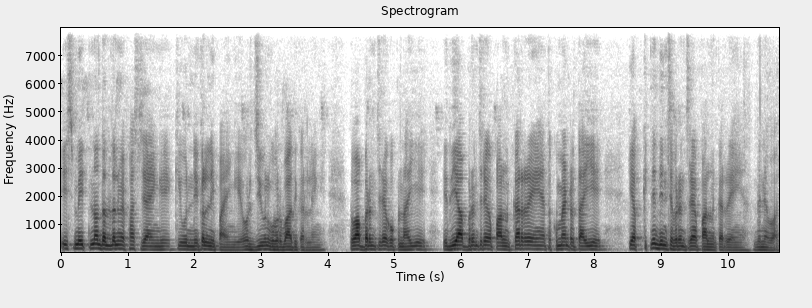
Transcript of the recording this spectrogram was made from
इसमें इतना दलदल में फंस जाएँगे कि वो निकल नहीं पाएँगे और जीवन को बर्बाद कर लेंगे। तो आप ब्रह्मचर्य को अपनाइए। यदि आप ब्रह्मचर्य का पालन कर रहे हैं तो कमेंट बताइए कि आप कितने दिन से ब्रह्मचर्य का पालन कर रहे हैं। धन्यवाद।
